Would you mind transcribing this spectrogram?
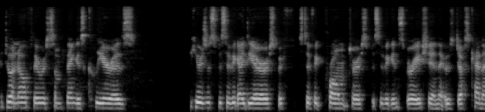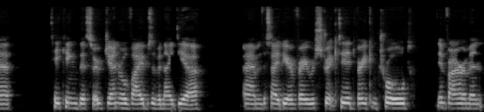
I don't know if there was something as clear as here's a specific idea or a specific prompt or a specific inspiration. It was just kind of taking the sort of general vibes of an idea, um, this idea of very restricted, very controlled environment,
